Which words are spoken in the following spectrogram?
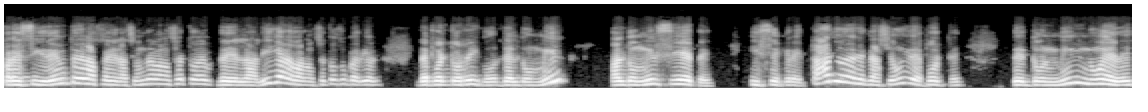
presidente de la Federación de Baloncesto de, la Liga de Baloncesto Superior de Puerto Rico del 2000 al 2007 y secretario de Recreación y Deporte del 2009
